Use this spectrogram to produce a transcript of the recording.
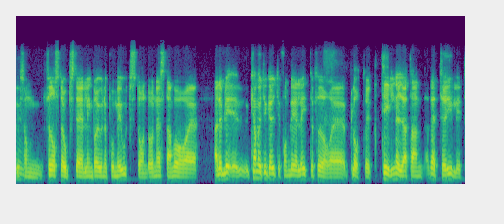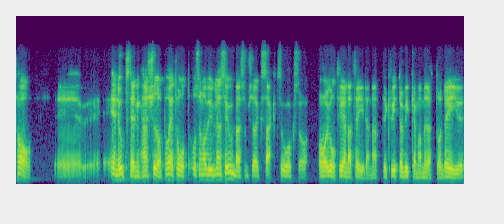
liksom, första uppställning beroende på motstånd och nästan var... Ja, det blir, kan man ju tycka utifrån blev lite för eh, plottrigt till nu att han rätt tydligt har eh, en uppställning han kör på rätt hårt. Och sen har vi Glenn Solberg som kör exakt så också och har gjort hela tiden. Att det kvittar vilka man möter. Det är ju,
